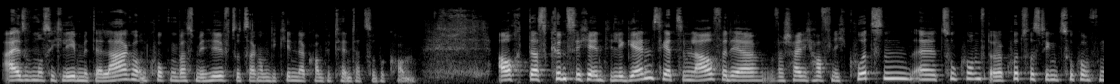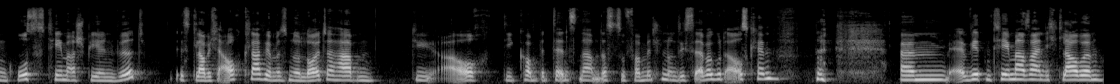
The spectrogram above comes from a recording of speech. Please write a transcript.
Also muss ich leben mit der Lage und gucken, was mir hilft, sozusagen, um die Kinder kompetenter zu bekommen. Auch dass künstliche Intelligenz jetzt im Laufe der wahrscheinlich hoffentlich kurzen äh, Zukunft oder kurzfristigen Zukunft ein großes Thema spielen wird, ist, glaube ich, auch klar. Wir müssen nur Leute haben, die auch die Kompetenzen haben, das zu vermitteln und sich selber gut auskennen. ähm, wird ein Thema sein. Ich glaube,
